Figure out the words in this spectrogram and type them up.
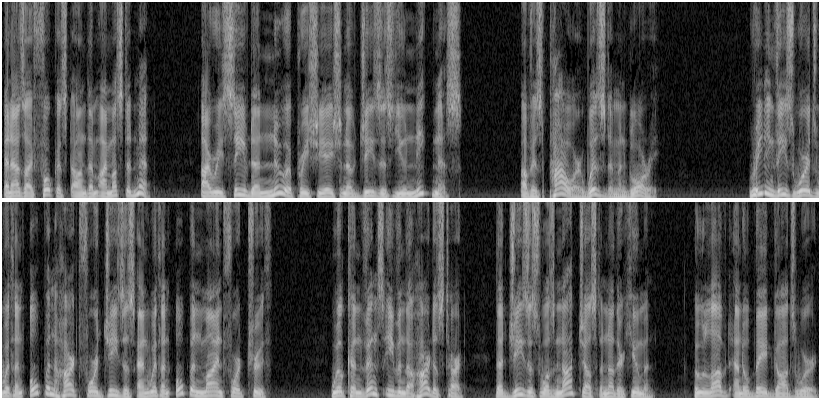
and as I focused on them, I must admit, I received a new appreciation of Jesus' uniqueness, of his power, wisdom, and glory. Reading these words with an open heart for Jesus and with an open mind for truth will convince even the hardest heart that Jesus was not just another human who loved and obeyed God's word.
